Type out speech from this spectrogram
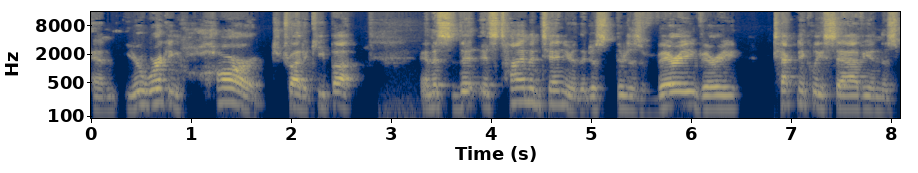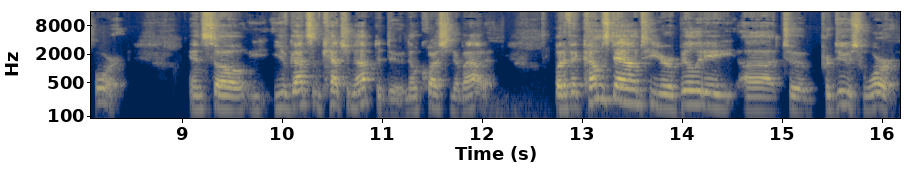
and you're working hard to try to keep up. And it's it's time and tenure. They're just they're just very very technically savvy in the sport. And so you've got some catching up to do, no question about it. But if it comes down to your ability uh, to produce work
